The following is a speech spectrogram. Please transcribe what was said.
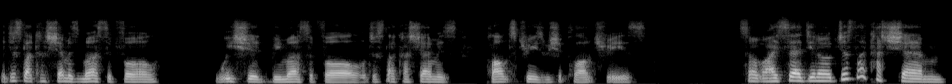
It's just like Hashem is merciful, we should be merciful. Just like Hashem is plants trees, we should plant trees. So I said, you know, just like Hashem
